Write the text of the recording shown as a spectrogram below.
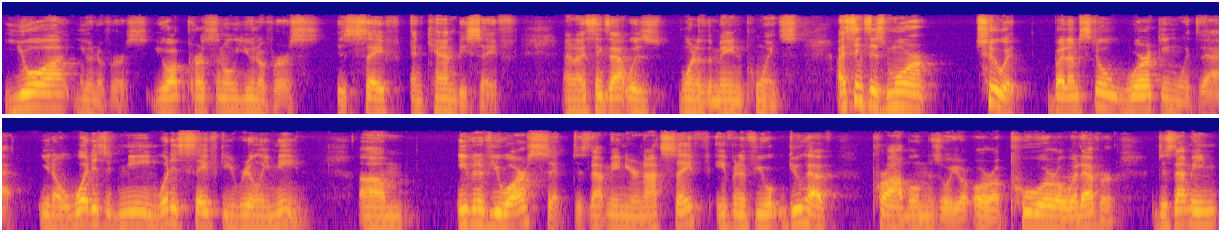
your universe, your personal universe is safe and can be safe. And I think that was one of the main points. I think there's more to it, but I'm still working with that. You know, what does it mean? What does safety really mean? Um, even if you are sick, does that mean you're not safe? Even if you do have problems or you're or a poor or whatever, does that mean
